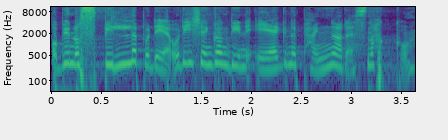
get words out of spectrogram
Og begynne å spille på det. Og det er ikke engang dine egne penger det er snakk om.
